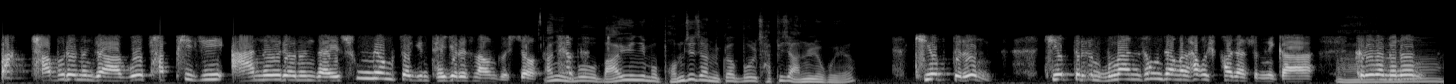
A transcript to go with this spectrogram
빡 잡으려는 자하고 잡히지 않으려는 자의 숙명적인 대결에서 나온 것이죠. 아니 뭐 마윈이 뭐 범죄자입니까? 뭘 잡히지 않으려고 해요? 기업들은 기업들은 무한 성장을 하고 싶어 하지 않습니까? 아, 그러려면은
